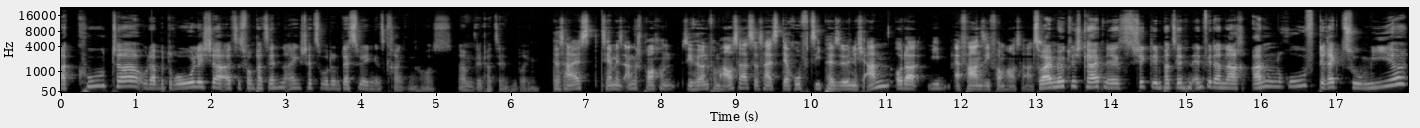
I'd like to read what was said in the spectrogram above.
akuter oder bedrohlicher, als es vom Patienten eingeschätzt wurde und deswegen ins Krankenhaus ähm, den Patienten bringen. Das heißt, Sie haben jetzt angesprochen, Sie hören vom Hausarzt, das heißt, der ruft Sie persönlich an oder wie erfahren Sie vom Hausarzt? Zwei Möglichkeiten. Er schickt den Patienten entweder nach Anruf direkt zu mir.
